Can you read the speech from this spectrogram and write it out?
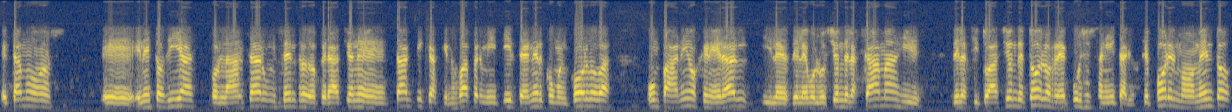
Estamos eh, en estos días por lanzar un centro de operaciones tácticas que nos va a permitir tener, como en Córdoba, un paneo general y de la evolución de las camas y de la situación de todos los recursos sanitarios, que por el momento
